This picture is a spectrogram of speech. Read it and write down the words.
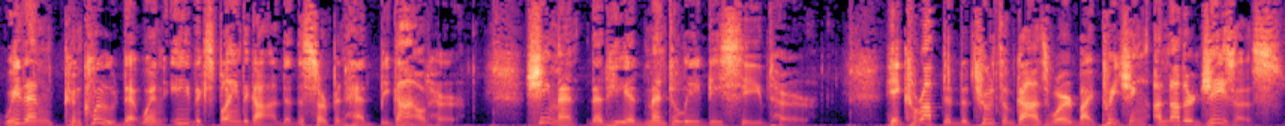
we then conclude that when Eve explained to God that the serpent had beguiled her, she meant that he had mentally deceived her. He corrupted the truth of God's word by preaching another Jesus,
